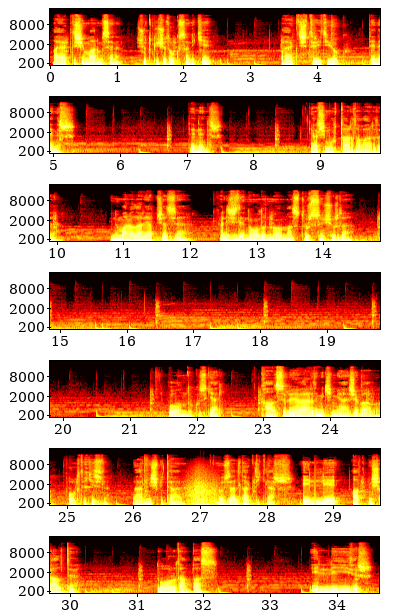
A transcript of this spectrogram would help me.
Ayak dışın var mı senin? Şut gücü 92. Ayak dışı trade'i yok. Denenir. Denenir. Gerçi muhtar da vardı. Numaralar yapacağız ya. Kaleci de ne olur ne olmaz dursun şurada. Bu 19 gel. Cancelo'ya verdi mi kim ya acaba bu? Portekizli. Vermiş bir tane. Özel taktikler. 50-66. Doğrudan pas. 50 iyidir.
